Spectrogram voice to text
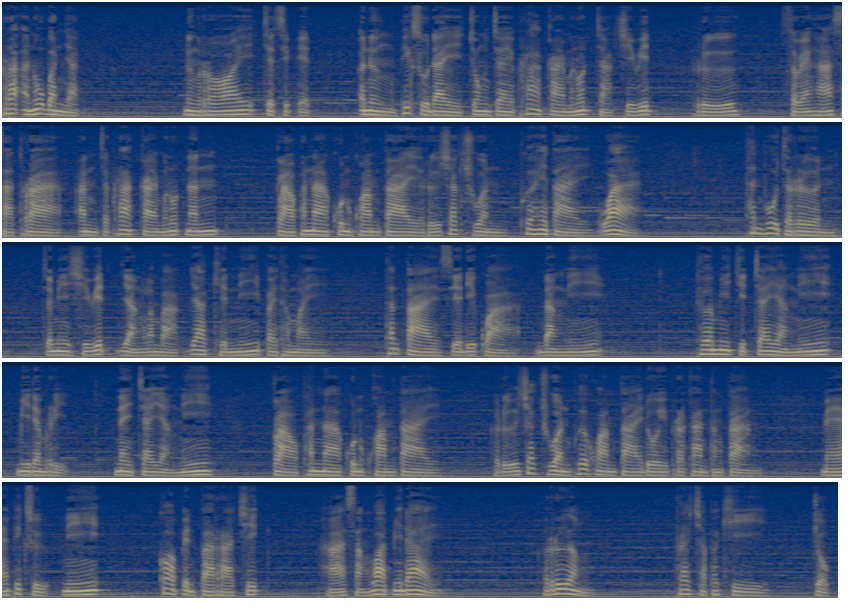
พระอนุบัญญัติ 171อันหนึ่งภิกษุใดจงใจพรากกายมนุษย์จากชีวิต หรือสแสวงหาศาสตราอันจะพรากกายมนุษย์นั้น กล่าวพนาคุณความตายหรือชักชวนเพื่อให้ตายว่า ท่านผู้เจริญจะมีชีวิตอย่างลำบากยากเข็นนี้ไปทำไม ท่านตายเสียดีกว่า ดังนี้ เธอมีจิตใจอย่างนี้มีดำริ ในใจอย่างนี้ กล่าวพันนาคุณความตาย หรือชักชวนเพื่อความตายโดยประการต่างๆ แม้ภิกษุนี้ก็เป็นปาราชิก หาสังวาสไม่ได้ เรื่อง พระชพคี จบ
